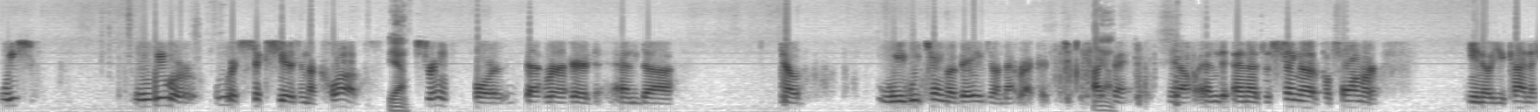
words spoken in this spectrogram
we we were we were six years in the clubs Yeah. stream for that record, and uh, you know, we we came of age on that record. I Yeah. think, you know, and and as a singer a performer, you know, you kind of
